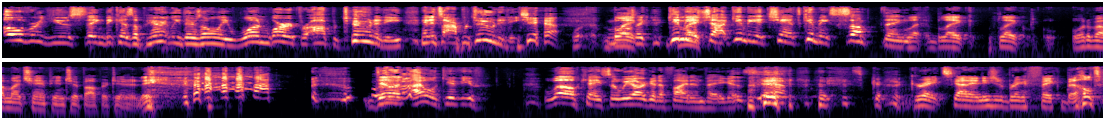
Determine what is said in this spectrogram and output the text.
overused thing because apparently there's only one word for opportunity, and it's opportunity. Yeah, Blake, It's like, give me a shot, give me a chance, give me something. Blake, Blake, what about my championship opportunity? Dylan, I will give you. Well, okay, so we are gonna fight in Vegas. Yeah. Great, Scotty. I need you to bring a fake belt.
